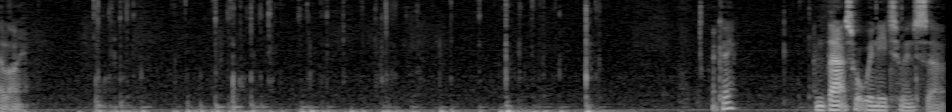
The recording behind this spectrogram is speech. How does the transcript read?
li. Okay, and that's what we need to insert.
